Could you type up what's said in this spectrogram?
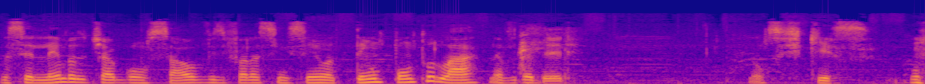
você lembra do Thiago Gonçalves e fala assim: Senhor, tem um ponto lá na vida dele. Não se esqueça.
